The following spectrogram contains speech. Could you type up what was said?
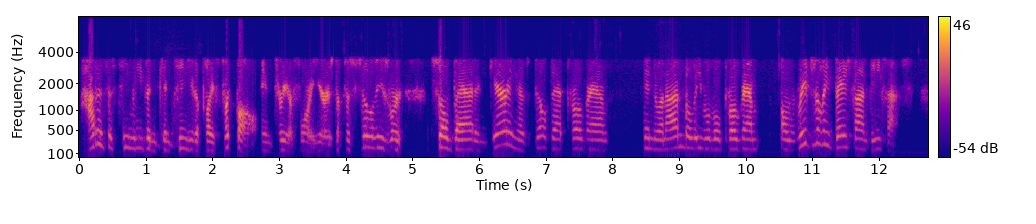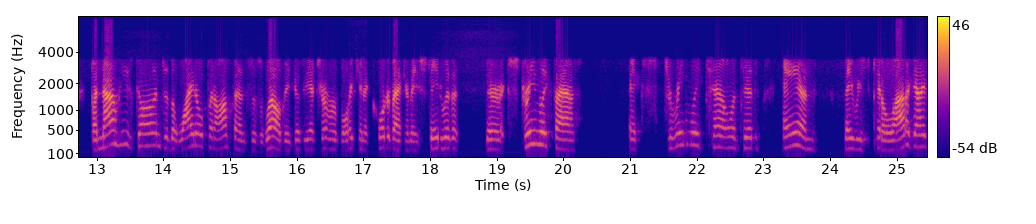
how does this team even continue to play football in three or four years? The facilities were so bad, and Gary has built that program into an unbelievable program, originally based on defense. But now he's gone to the wide open offense as well because he had Trevor Boykin at quarterback, and they've stayed with it. They're extremely fast extremely talented, and they get a lot of guys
